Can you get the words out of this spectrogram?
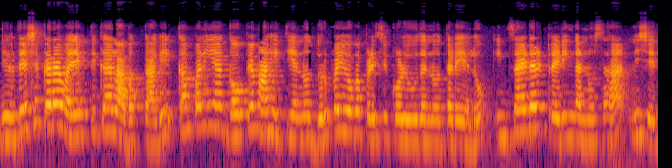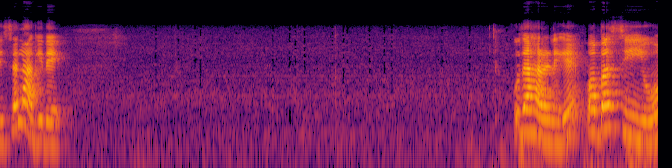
ನಿರ್ದೇಶಕರ ವೈಯಕ್ತಿಕ ಲಾಭಕ್ಕಾಗಿ ಕಂಪನಿಯ ಗೌಪ್ಯ ಮಾಹಿತಿಯನ್ನು ದುರುಪಯೋಗಪಡಿಸಿಕೊಳ್ಳುವುದನ್ನು ತಡೆಯಲು ಇನ್ಸೈಡರ್ ಟ್ರೇಡಿಂಗ್ ಅನ್ನು ಸಹ ನಿಷೇಧಿಸಲಾಗಿದೆ. ಉದಾಹರಣೆಗೆ, ಒಬ್ಬ ಸಿಇಒ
